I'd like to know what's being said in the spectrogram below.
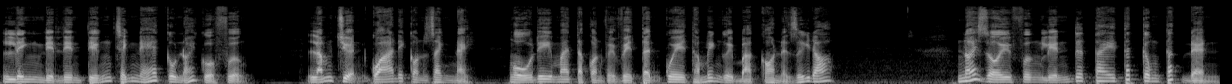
Linh liền lên tiếng tránh né câu nói của Phượng. Lắm chuyện quá đấy con danh này. Ngủ đi, mai ta còn phải về tận quê thăm mấy người bà con ở dưới đó. Nói rồi Phượng liền đưa tay tắt công tắc đèn.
